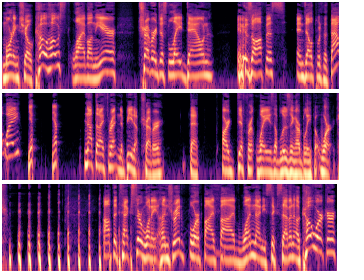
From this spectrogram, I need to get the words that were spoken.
morning show co-host live on the air. Trevor just laid down in his office and dealt with it that way. Yep. Yep. Not that I threatened to beat up Trevor. Are different ways of losing our bleep at work. Off the texter 1 800 455 1967. A coworker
